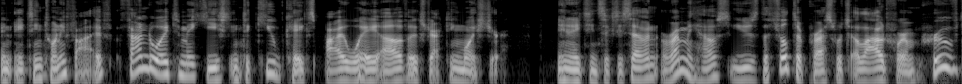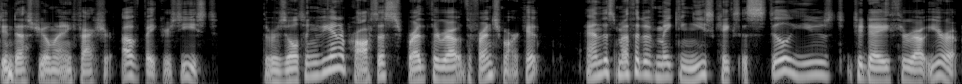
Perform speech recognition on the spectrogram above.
in 1825, found a way to make yeast into cube cakes by way of extracting moisture. In 1867, Reminghaus used the filter press, which allowed for improved industrial manufacture of baker's yeast. The resulting Vienna process spread throughout the French market, and this method of making yeast cakes is still used today throughout Europe.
